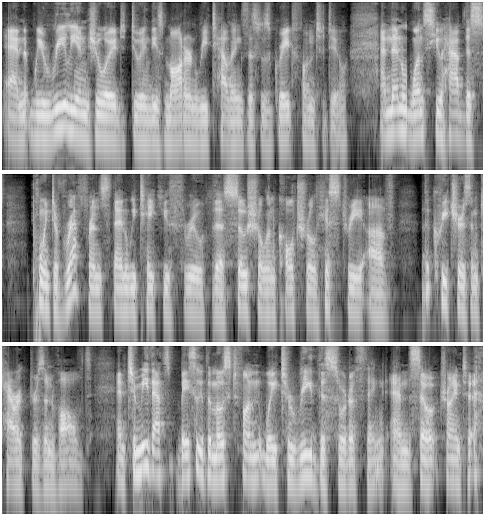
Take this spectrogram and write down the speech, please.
And we really enjoyed doing these modern retellings. This was great fun to do. And then once you have this point of reference, then we take you through the social and cultural history of the creatures and characters involved. And to me, that's basically the most fun way to read this sort of thing. And so trying to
